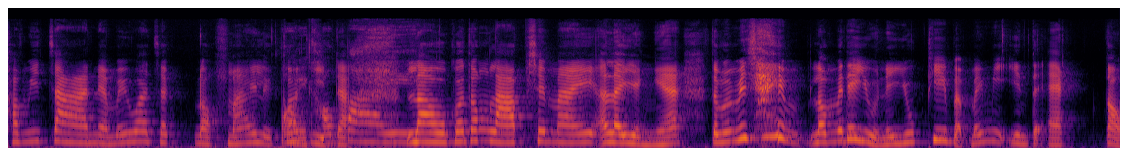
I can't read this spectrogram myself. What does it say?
คำวิจารณ์เนี่ยไม่ว่าจะดอกไม้หรือก้ล่อยเขาไปเราก็ต้องรับใช่ไหมอะไรอย่างเงี้ย แต่มันไม่ใช่เราไม่ได้อยู่ในยุคที่แบบไม่มี interact ต่อ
